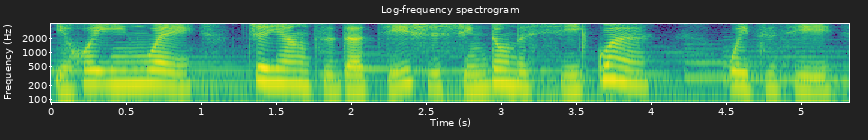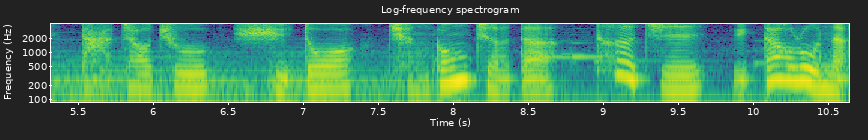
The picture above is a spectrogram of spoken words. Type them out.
也会因为这样子的及时行动的习惯，为自己打造出许多成功者的特质与道路呢。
